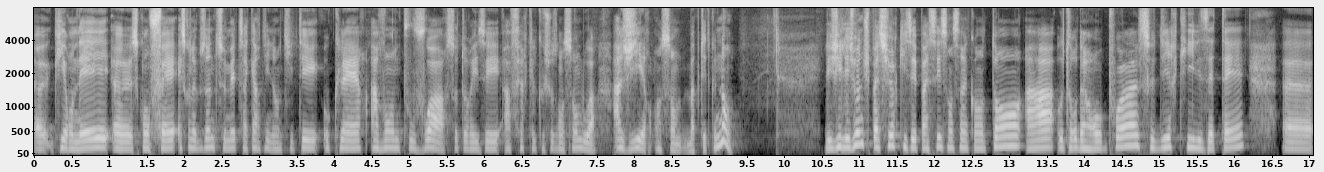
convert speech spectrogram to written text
euh, qui on est, euh, ce qu'on fait, est-ce qu'on a besoin de se mettre sa carte d'identité au clair avant de pouvoir s'autoriser à faire quelque chose ensemble ou à agir ensemble? Bah, Peut-être que non. Les Gilets jaunes, je suis pas sûr qu'ils aient passé 150 ans à, autour d'un rond-point, se dire qui ils étaient. Euh,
